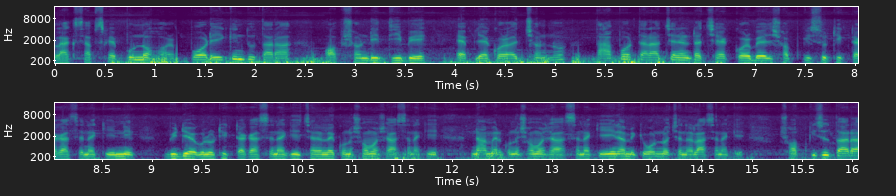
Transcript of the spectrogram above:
লাখ সাবস্ক্রাইব পূর্ণ হওয়ার পরেই কিন্তু তারা অপশনটি দিবে। অ্যাপ্লাই করার জন্য। তারপর তারা চ্যানেলটা চেক করবে সব কিছু ঠিকঠাক আছে নাকি ভিডিওগুলো ঠিকঠাক আছে নাকি চ্যানেলে কোনো সমস্যা আছে নাকি, নামের কোনো সমস্যা আছে নাকি, এই নামে কি অন্য চ্যানেল আছে নাকি। সব কিছু তারা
